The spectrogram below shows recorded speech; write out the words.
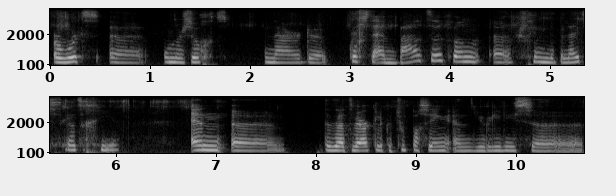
er wordt onderzocht naar de kosten en baten van verschillende beleidsstrategieën. En de daadwerkelijke toepassing en juridische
